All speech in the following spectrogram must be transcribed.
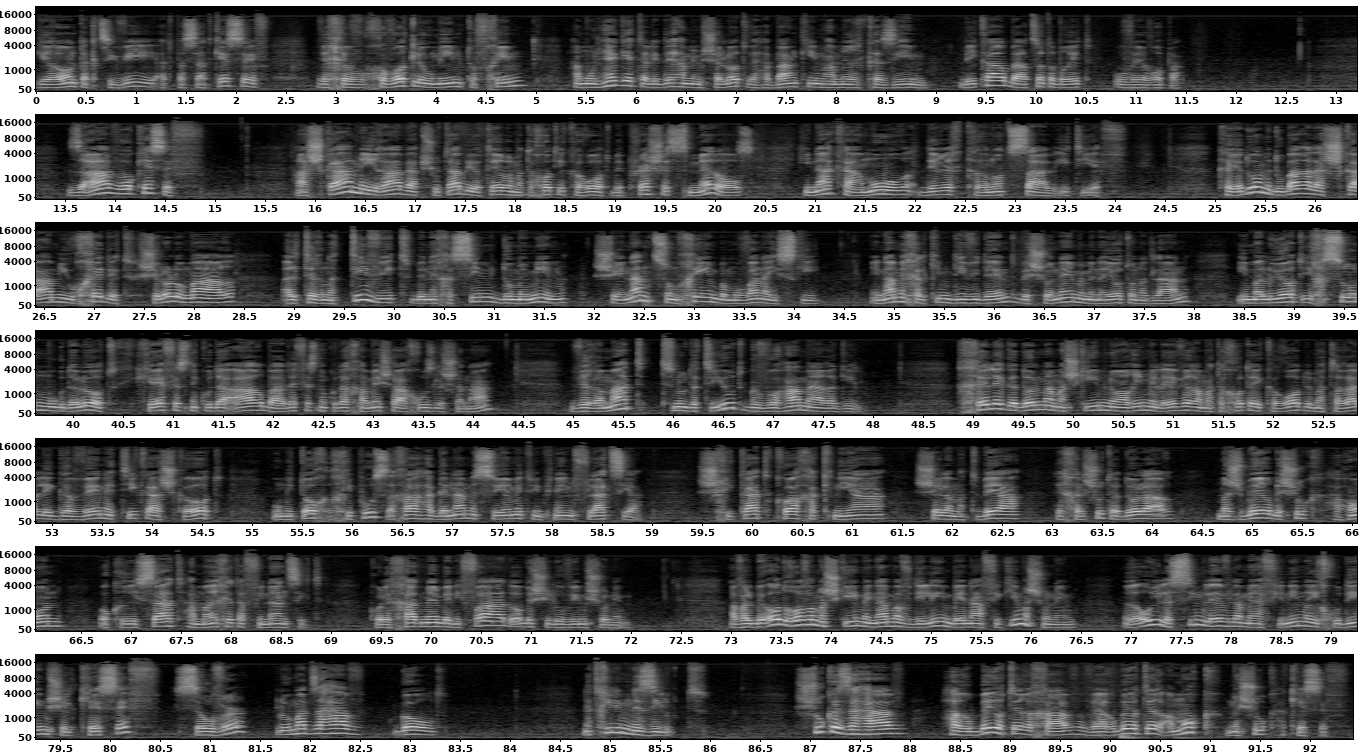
גירעון תקציבי, הדפסת כסף וחובות לאומיים תופחים, המונהגת על ידי הממשלות והבנקים המרכזיים, בעיקר בארצות הברית ובאירופה. זהב או כסף ההשקעה המהירה והפשוטה ביותר במתכות יקרות, ב-Precious Metals, הינה כאמור דרך קרנות סל, ETF. כידוע מדובר על השקעה מיוחדת, שלא לומר אלטרנטיבית בנכסים דוממים שאינם צומחים במובן העסקי, אינם מחלקים דיבידנד בשונה ממניות או נדל"ן, עם עלויות אחסון מוגדלות כ-0.4 עד 0.5% לשנה, ורמת תנודתיות גבוהה מהרגיל. חלק גדול מהמשקיעים נוערים אל עבר המתכות היקרות במטרה לגוון את תיק ההשקעות ומתוך חיפוש אחר הגנה מסוימת מפני אינפלציה, שחיקת כוח הקנייה של המטבע, היחלשות הדולר, משבר בשוק ההון או קריסת המערכת הפיננסית, כל אחד מהם בנפרד או בשילובים שונים. אבל בעוד רוב המשקיעים אינם מבדילים בין האפיקים השונים, ראוי לשים לב למאפיינים הייחודיים של כסף, סילבר, לעומת זהב, גולד. נתחיל עם נזילות. שוק הזהב הרבה יותר רחב והרבה יותר עמוק משוק הכסף.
